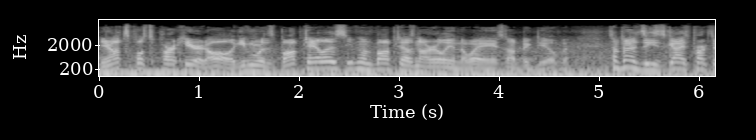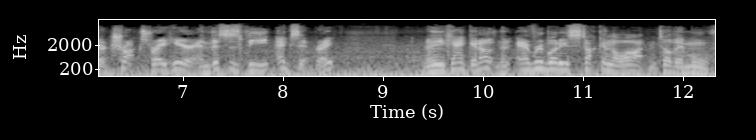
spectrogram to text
You're not supposed to park here at all. Like, even where this bobtail is, even though the bobtail's not really in the way, it's not a big deal, but sometimes these guys park their trucks right here, and this is the exit, right? And then you can't get out, and then everybody's stuck in the lot until they move.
